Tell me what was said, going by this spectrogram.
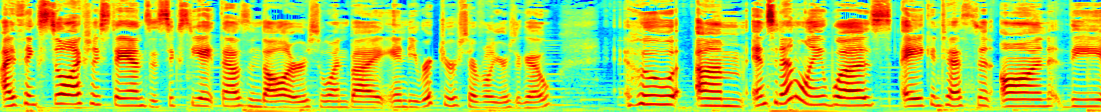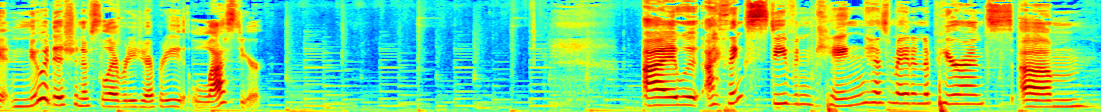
I think still actually stands at $68,000 won by Andy Richter several years ago who um, incidentally was a contestant on the new edition of Celebrity Jeopardy last year. I would I think Stephen King has made an appearance. Um,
